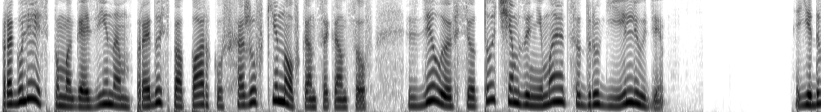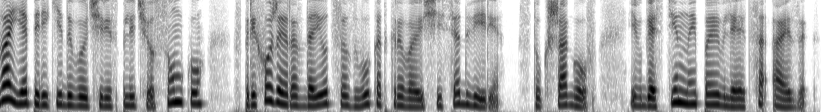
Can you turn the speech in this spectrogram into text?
Прогуляюсь по магазинам, пройдусь по парку, схожу в кино в конце концов, сделаю все то, чем занимаются другие люди. Едва я перекидываю через плечо сумку, в прихожей раздается звук открывающейся двери, стук шагов, и в гостиной появляется Айзек.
